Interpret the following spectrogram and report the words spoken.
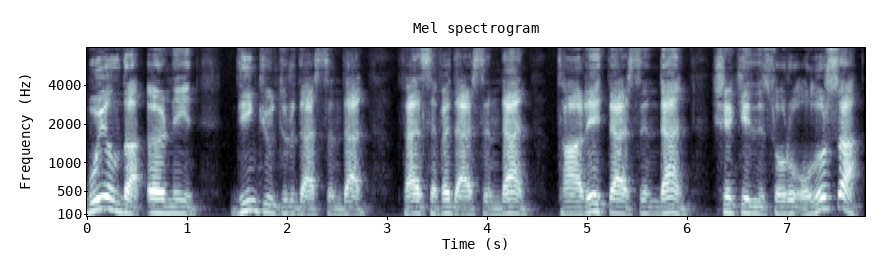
Bu yılda örneğin din kültürü dersinden, felsefe dersinden, tarih dersinden şekilli soru olursa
